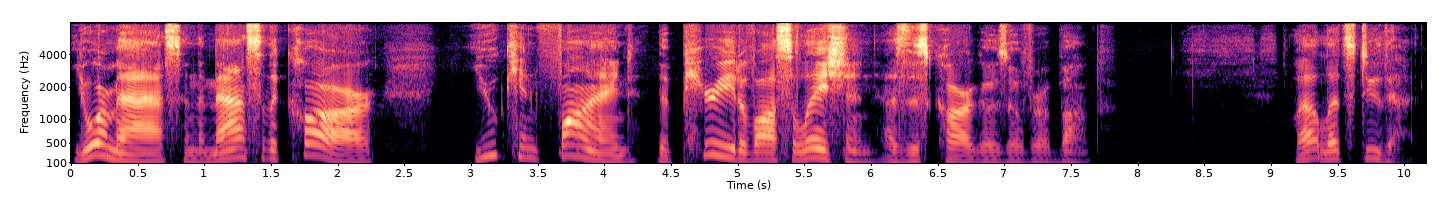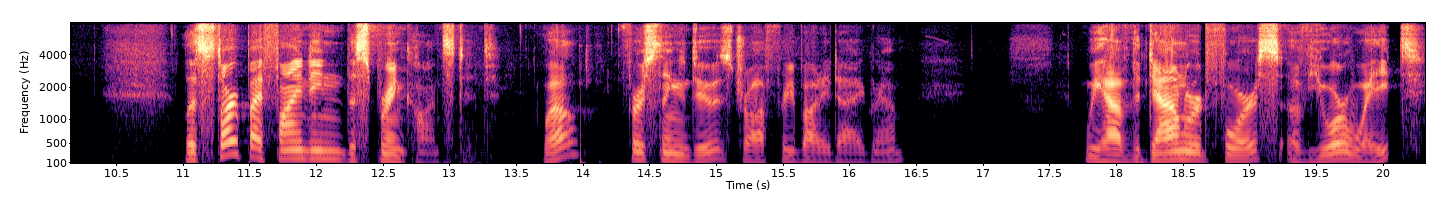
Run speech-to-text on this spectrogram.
your mass and the mass of the car, you can find the period of oscillation as this car goes over a bump. Well, let's do that. Let's start by finding the spring constant. Well, first thing to do is draw a free body diagram. We have the downward force of your weight,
